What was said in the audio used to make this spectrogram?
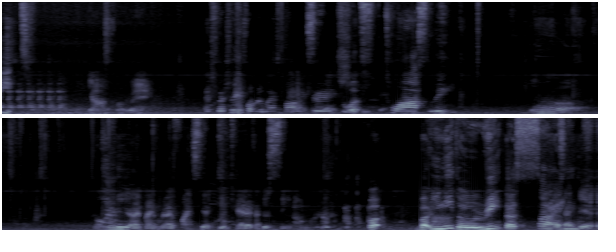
feet. Yeah, correct. Especially from the westbound train towards Tuas Link. Yeah. Normally, I find, when I find see a good carrot, I just sit down. But but you need to read the Yes, I sign did.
